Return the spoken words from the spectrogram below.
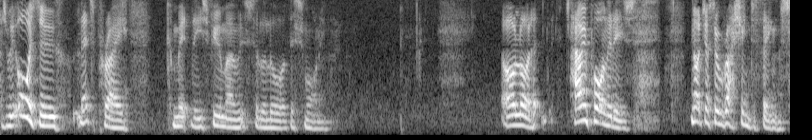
as we always do, let's pray. Commit these few moments to the Lord this morning. Oh Lord, how important it is not just to rush into things,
